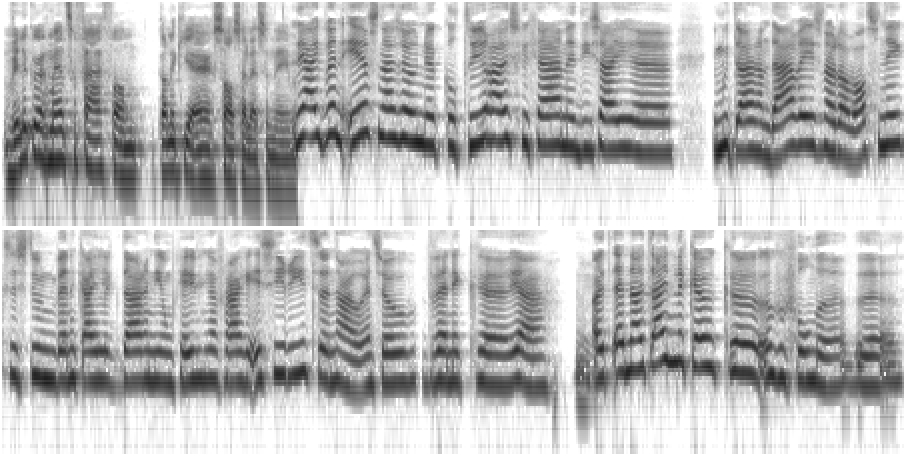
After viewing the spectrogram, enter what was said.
willekeurig mensen gevraagd van... kan ik hier ergens salsa lessen nemen? Ja, ik ben eerst naar zo'n eh, cultuurhuis gegaan. En die zei... Uh, je moet daar en daar wezen. Nou, dat was niks. Dus toen ben ik eigenlijk daar in die omgeving gaan vragen, is hier iets? En nou, en zo ben ik, uh, ja... Uit, en uiteindelijk heb ik uh, gevonden. De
